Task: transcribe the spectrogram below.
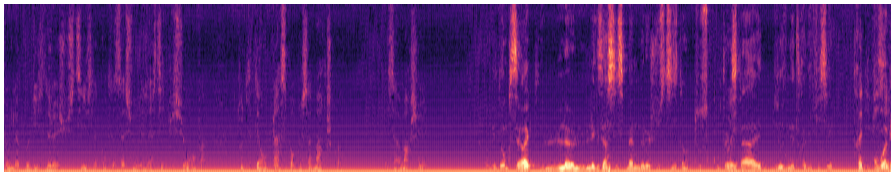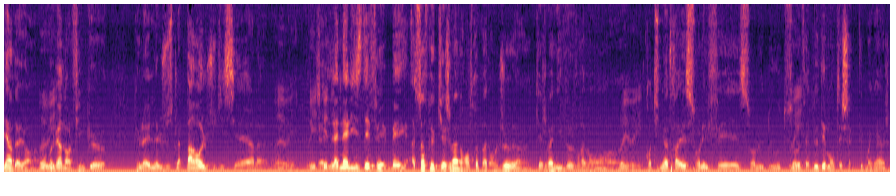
de la police, de la justice, la contestation des institutions, enfin, tout était en place pour que ça marche, quoi. Et ça a marché. Mais donc c'est vrai que l'exercice même de la justice dans tout ce contexte-là est devenu très difficile. Très difficile. On voit bien d'ailleurs, on voit bien dans le film que, que la, juste la parole judiciaire, l'analyse des faits, mais sauf que Kejman ne rentre pas dans le jeu. Hein. Il veut vraiment continuer à travailler sur les faits, sur le doute, sur le fait de démonter chaque témoignage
